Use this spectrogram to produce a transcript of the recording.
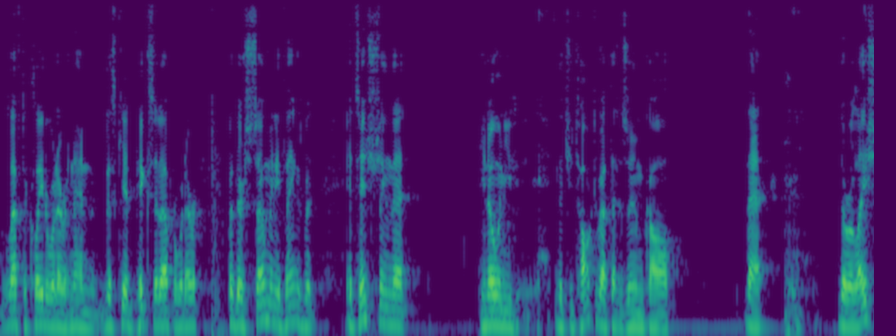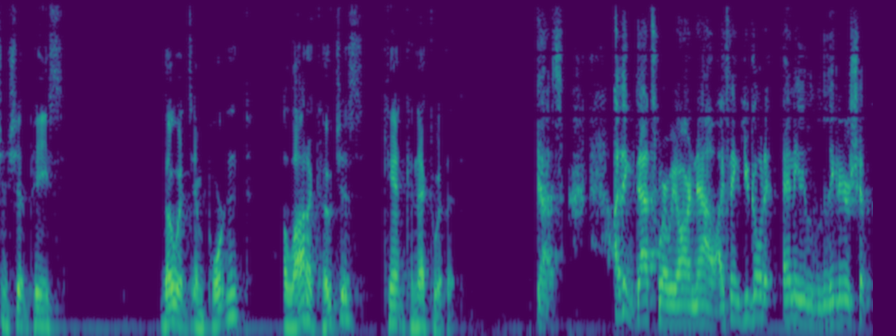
left a cleat or whatever, and then this kid picks it up or whatever. But there's so many things. But it's interesting that you know when you that you talked about that Zoom call that the relationship piece, though it's important, a lot of coaches can't connect with it. Yes. I think that's where we are now. I think you go to any leadership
